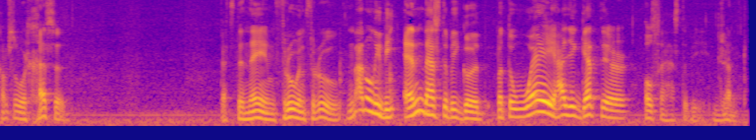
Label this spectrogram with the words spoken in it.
comes from the word chesed. That's the name through and through. Not only the end has to be good, but the way how you get there also has to be gentle.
